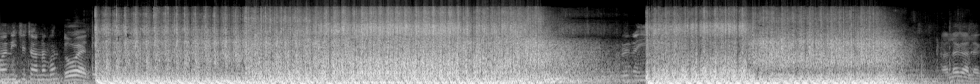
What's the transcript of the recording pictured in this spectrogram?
खाया नीचे चार नंबर। दो है दो। अरे नहीं। अलग अलग।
